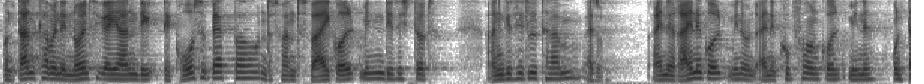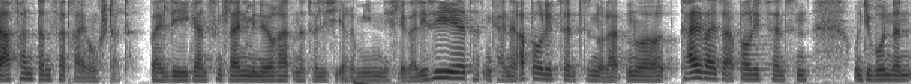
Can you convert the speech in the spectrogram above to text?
Und dann kam in den 90er Jahren die, der große Bergbau und das waren zwei Goldminen, die sich dort angesiedelt haben. Also eine reine Goldmine und eine Kupfer- und Goldmine. Und da fand dann Vertreibung statt. Weil die ganzen kleinen Mineure hatten natürlich ihre Minen nicht legalisiert, hatten keine Abbaulizenzen oder hatten nur teilweise Abbaulizenzen. Und die wurden dann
